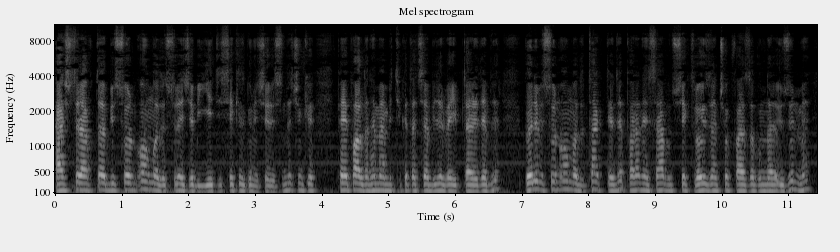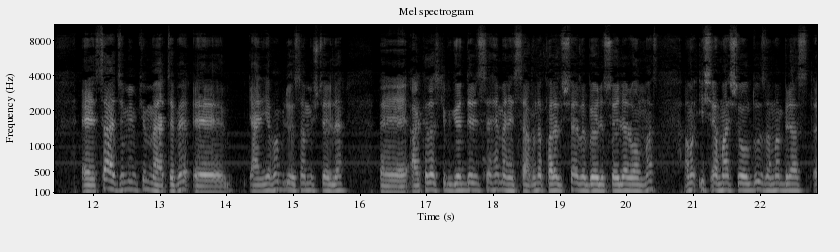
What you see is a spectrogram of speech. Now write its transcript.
Karşı tarafta bir sorun olmadığı sürece bir 7-8 gün içerisinde çünkü PayPal'dan hemen bir ticket açabilir ve iptal edebilir. Böyle bir sorun olmadığı takdirde paran hesabı düşecektir. O yüzden çok fazla bunlara üzülme. Ee, sadece mümkün mertebe e, yani yapabiliyorsan müşteriler e, arkadaş gibi gönderirse hemen hesabına para düşer ve böyle söyler olmaz. Ama iş amaçlı olduğu zaman biraz e,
